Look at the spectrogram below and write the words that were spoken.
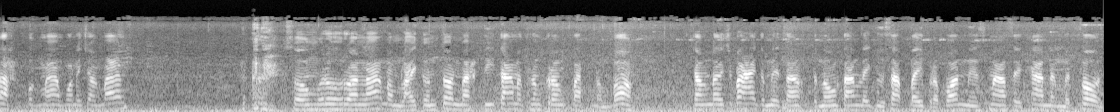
តោះពុកម៉ែបងប្អូនដែលចង់បានសូមរួសរាន់ឡើងតម្លៃតុនតុនបាទទីតាំងនៅក្នុងក្រុងបាត់ដំបង ចង់ដល់ច្បាស់ឲ្យទំនាក់ទំនងតាមលេខទូរស័ព្ទ3ប្រព័ន្ធមាន Smart Cellcard និង Metfone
